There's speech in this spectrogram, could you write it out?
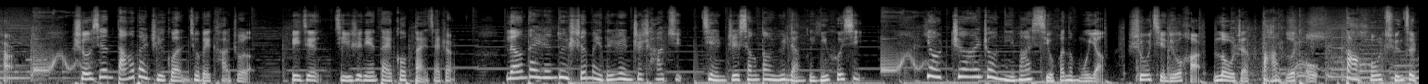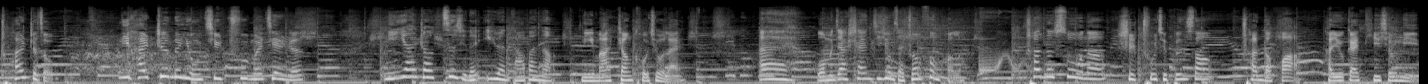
坎儿。首先打扮这关就被卡住了。毕竟几十年代沟摆在这儿，两代人对审美的认知差距简直相当于两个银河系。要真按照你妈喜欢的模样，梳起刘海，露着大额头，大红裙子穿着走，你还真没勇气出门见人。你一按照自己的意愿打扮呢，你妈张口就来。哎，我们家山鸡又在装凤凰了。穿的素呢是出去奔丧，穿的花他又该提醒你，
